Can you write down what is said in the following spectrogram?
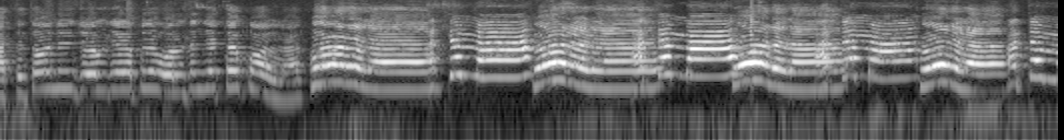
అత్తతో నేను జోకు చేయకపోతే వలతం చేస్తావు కోళ్ళ? కోరలా? అత్తమ్మ! కోరలా? అత్తమ్మ! కోరలా? అత్తమ్మ కోరలా అత్తమ్మ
